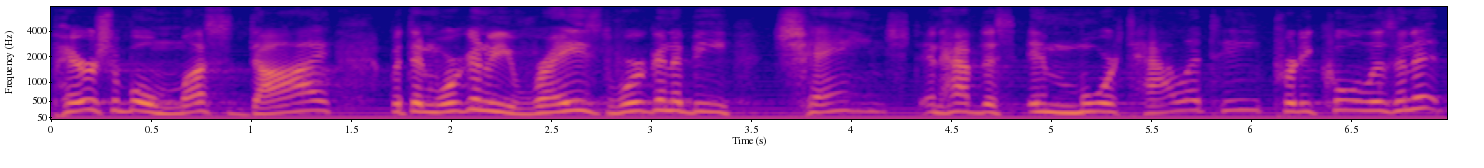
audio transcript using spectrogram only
perishable must die, but then we're going to be raised, we're going to be changed and have this immortality. Pretty cool, isn't it?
